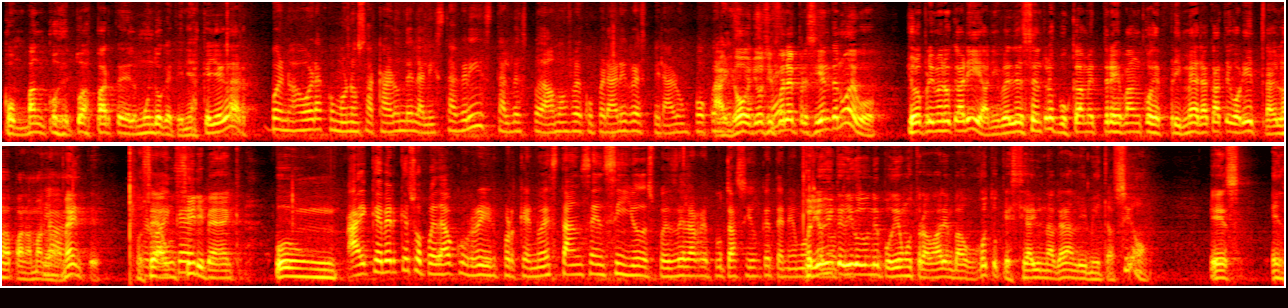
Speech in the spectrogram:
con bancos de todas partes del mundo que tenías que llegar. Bueno, ahora como nos sacaron de la lista gris, tal vez podamos recuperar y respirar un poco. en Ah, yo, yo si fuera el presidente nuevo, yo lo primero que haría a nivel del centro es buscarme tres bancos de primera categoría y traerlos a Panamá Claro. nuevamente. O Pero sea, un que- Citibank, un Hay que ver que eso pueda ocurrir porque no es tan sencillo después de la reputación que tenemos. Pero yo sí te digo dónde podíamos trabajar en bajo costo, que sí hay una gran limitación. Es en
